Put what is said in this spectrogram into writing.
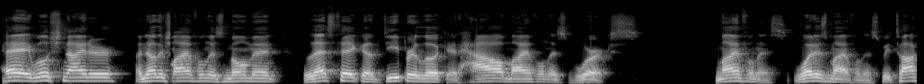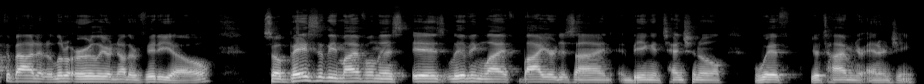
Hey, Will Schneider, another mindfulness moment. Let's take a deeper look at how mindfulness works. Mindfulness. What is mindfulness? We talked about it a little earlier in another video. So basically, mindfulness is living life by your design and being intentional with your time and your energy.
